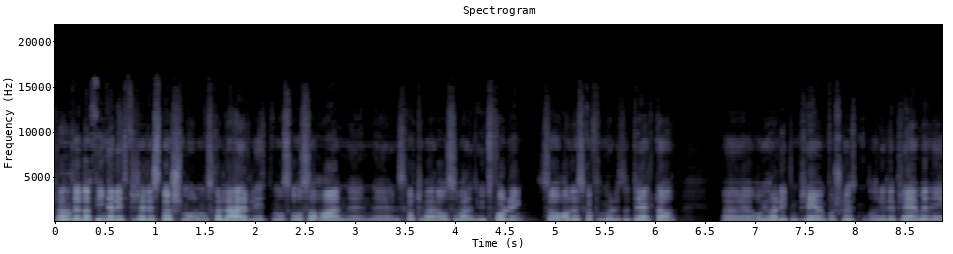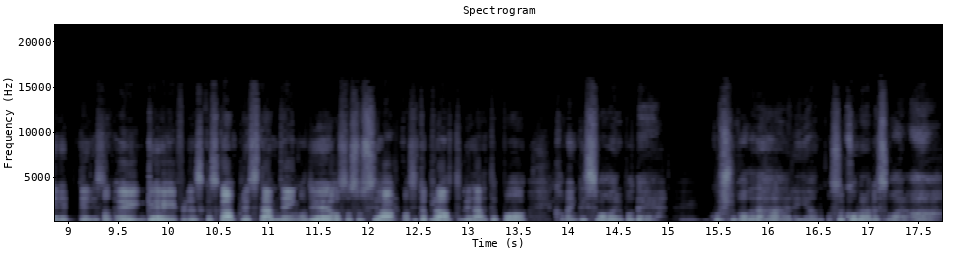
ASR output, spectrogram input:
For at, Ja. eh, Da finner jeg litt forskjellige spørsmål. Man skal lære litt. Man skal også ha en, en, det skal være, også være en utfordring. Så alle skal få mulighet til å delta. eh, og vi har en liten premie på slutten. Og den lille premien er litt, det er litt sånn gøy, for det skal skape litt stemning. Og det gjør jo også sosialt. Man sitter og prater litt etterpå. Hva var egentlig svaret på det? Hvordan var det det her igjen? Og så kommer de med svaret. Ah,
